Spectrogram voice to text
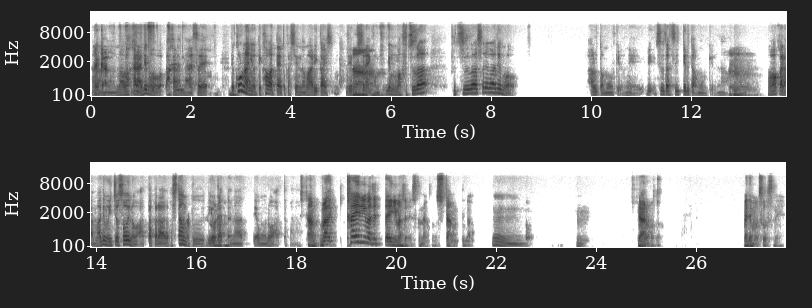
なんかまあ分からん、でも分からんな、それ。でコロナによって変わったりとかしてるのは理解しでもしてないかもしれない。でもまあ普通は、普通はそれはでもあると思うけどね、で通達いってるとは思うけどな。うん。まあ、分からん。まあでも一応そういうのはあったから、だからスタンプでよかったなって思うのはあったかな。スタンプ。まあ、帰りは絶対いりますよね、少なくともスタンプが。うん。うん。なるほど。まあでもそうですね。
